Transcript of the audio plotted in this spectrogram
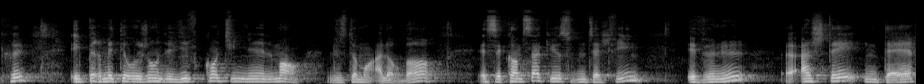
crues et permettaient aux gens de vivre continuellement justement à leur bord. Et c'est comme ça que Youssef est venu euh, acheter une terre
